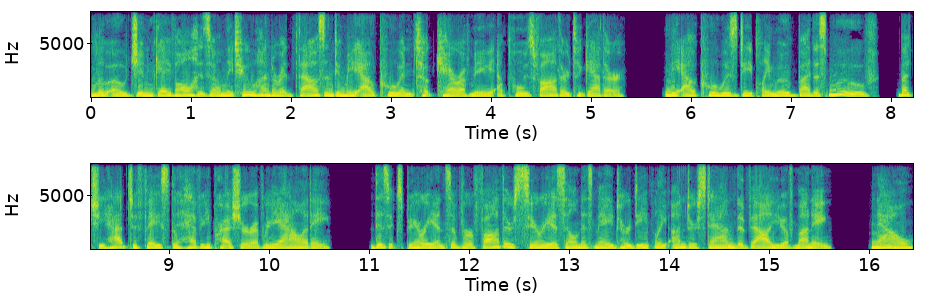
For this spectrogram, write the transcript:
Luo Jin gave all his only 200,000 to Miao Pu and took care of Miao Pu's father together. Miao Pu was deeply moved by this move, but she had to face the heavy pressure of reality. This experience of her father's serious illness made her deeply understand the value of money. Now,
